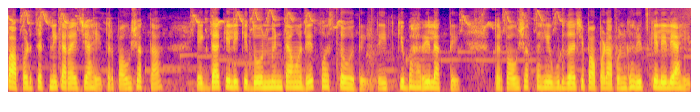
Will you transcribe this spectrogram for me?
पापड चटणी करायची आहे तर पाहू शकता. एकदा केली की दोन मिनटामध्ये फस्त होते तर इतकी भारी लागते. तर पाहू शकता हे उडदाचे पापड आपण घरीच केलेले आहेत.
